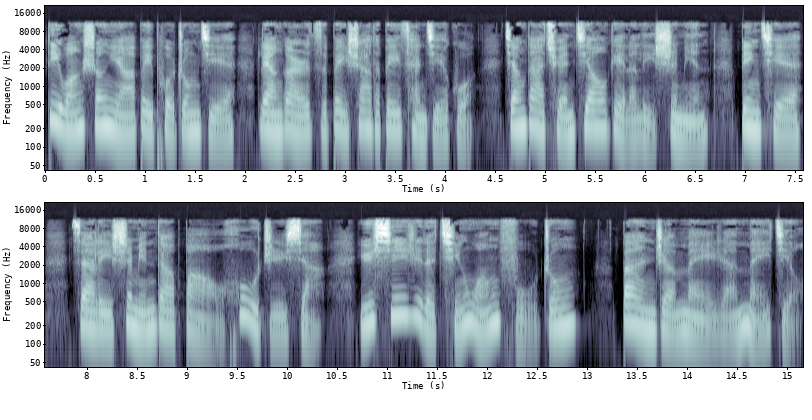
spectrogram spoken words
帝王生涯被迫终结、两个儿子被杀的悲惨结果，将大权交给了李世民，并且在李世民的保护之下，于昔日的秦王府中伴着美人美酒，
